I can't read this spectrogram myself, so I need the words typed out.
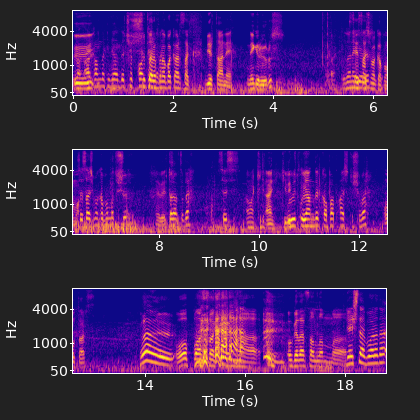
Bak, Ee, arkamdaki de, de çöp şu konteyneri. tarafına bakarsak bir tane ne görüyoruz? Bak, burada ne Ses görüyoruz? açma kapama. Ses açma kapama tuşu. Evet. Bu tarafta da ses ama kilit. Ay, kilit Uyut, uyandır, kapat, aç tuşu var. O tarz. Hey! Hoppa sakın ha. O kadar sallanma. Gençler bu arada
